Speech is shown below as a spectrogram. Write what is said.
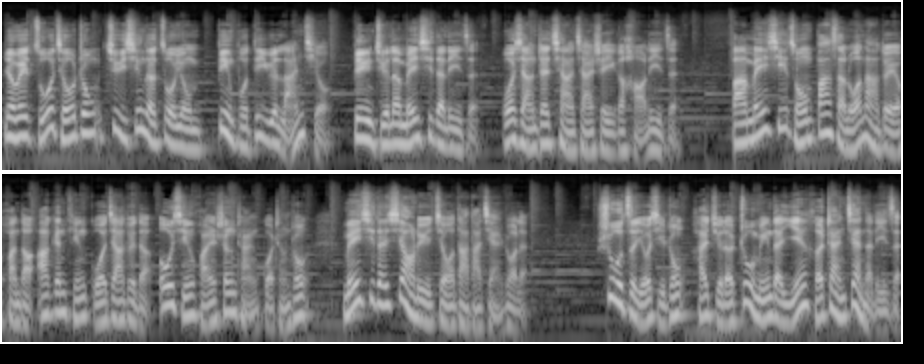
认为足球中巨星的作用并不低于篮球，并举了梅西的例子。我想，这恰恰是一个好例子。把梅西从巴塞罗那队换到阿根廷国家队的 O 型环生产过程中，梅西的效率就大大减弱了。数字游戏中还举了著名的银河战舰的例子。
